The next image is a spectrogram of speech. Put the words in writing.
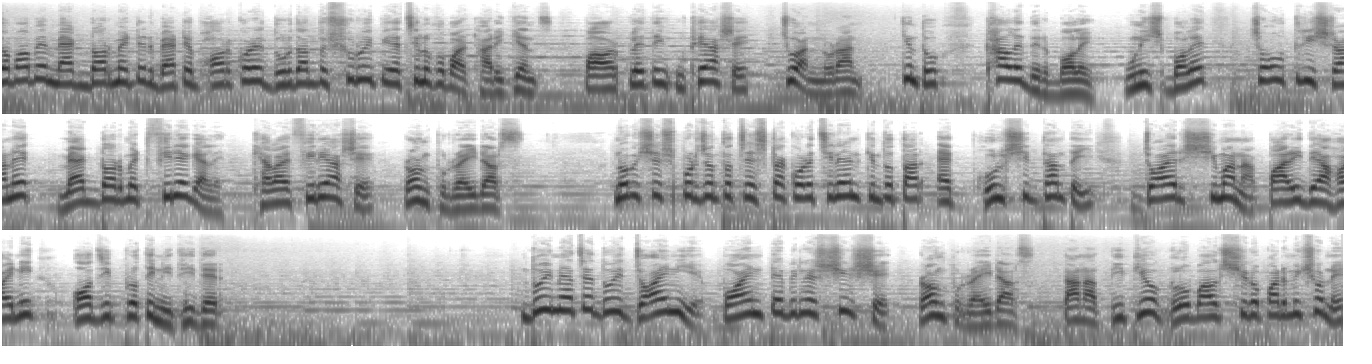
জবাবে ম্যাকডরমেটের ব্যাটে ভর করে দুর্দান্ত শুরুই পেয়েছিল হোবার্ট হারিকেন্স। পাওয়ার প্লেতেই উঠে আসে চুয়ান্ন রান। কিন্তু খালেদের বলে উনিশ বলে চৌত্রিশ রানে ম্যাকডরমেট ফিরে গেলে খেলায় ফিরে আসে রংপুর রাইডার্স। নবী শেষ পর্যন্ত চেষ্টা করেছিলেন, কিন্তু তার এক ভুল সিদ্ধান্তেই জয়ের সীমানা পাড়ি দেওয়া হয়নি অজি প্রতিনিধিদের। দুই ম্যাচে দুই জয় নিয়ে পয়েন্ট টেবিলের শীর্ষে রংপুর রাইডার্স। টানা দ্বিতীয় গ্লোবাল শিরোপার মিশনে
